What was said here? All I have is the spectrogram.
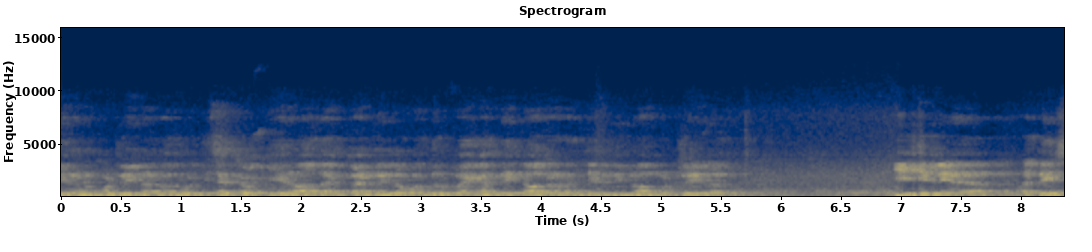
ಏನನ್ನು ಕೊಡಲಿಲ್ಲ ಅನ್ನೋದ್ರ ಬಗ್ಗೆ ಚರ್ಚೆ ಹೋಗಿ ಏನು ಆದಾಯ ಕಾಣಲಿಲ್ಲ. ಒಂದು ರೂಪಾಯಿಗೆ ಹದಿನೈದು ಡಾಲರ್ ಅಂತ ಹೇಳಿದ್ರೆ ಇನ್ನೂ ಆ ಮುಟ್ಲೇ ಇಲ್ಲ ಈ ಜಿಲ್ಲೆಯ ಅಧ್ಯಕ್ಷ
